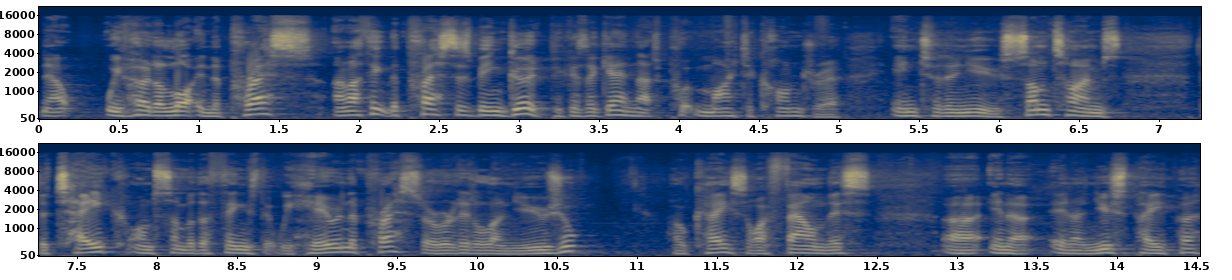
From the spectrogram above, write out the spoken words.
Now, we've heard a lot in the press, and I think the press has been good because, again, that's put mitochondria into the news. Sometimes the take on some of the things that we hear in the press are a little unusual. Okay, so I found this uh, in, a, in a newspaper.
